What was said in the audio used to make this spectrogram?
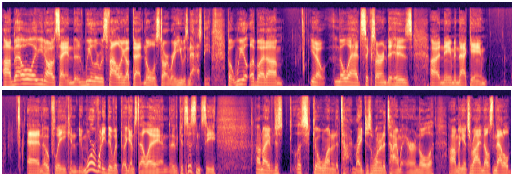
Um, but well, you know, what I was saying Wheeler was following up that Nola start where he was nasty. But Wheel, uh, but um, you know, Nola had six earned to his uh, name in that game. And hopefully he can do more of what he did with against LA and the consistency. I'm not even just let's go one at a time, right? Just one at a time with Aaron Nola um, against Ryne Nelson. That'll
